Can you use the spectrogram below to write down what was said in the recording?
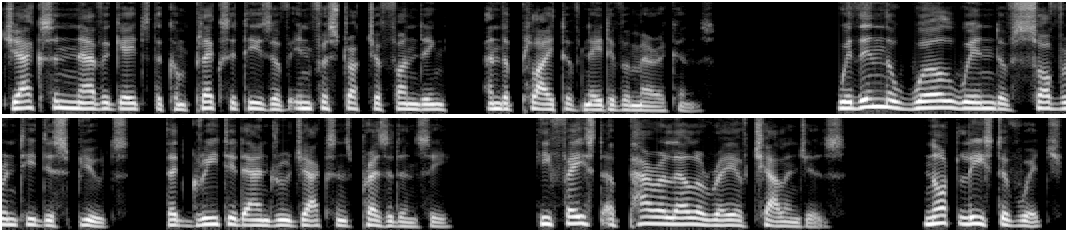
Jackson navigates the complexities of infrastructure funding and the plight of Native Americans. Within the whirlwind of sovereignty disputes that greeted Andrew Jackson's presidency, he faced a parallel array of challenges, not least of which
